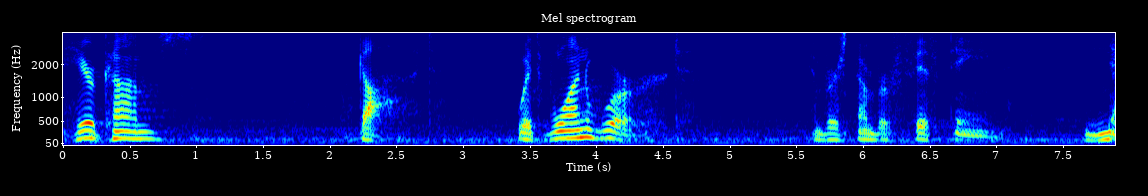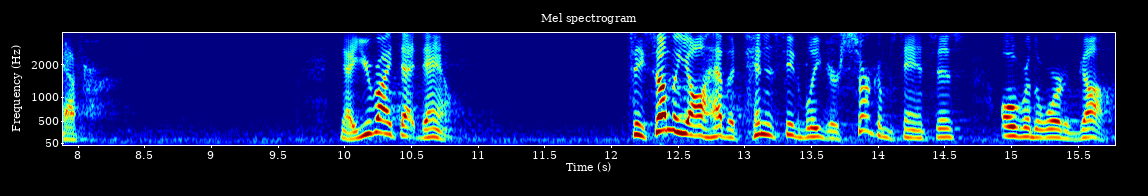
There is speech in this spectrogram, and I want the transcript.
Here comes God with one word in verse number 15 never. Now, you write that down. See, some of y'all have a tendency to believe your circumstances over the Word of God.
